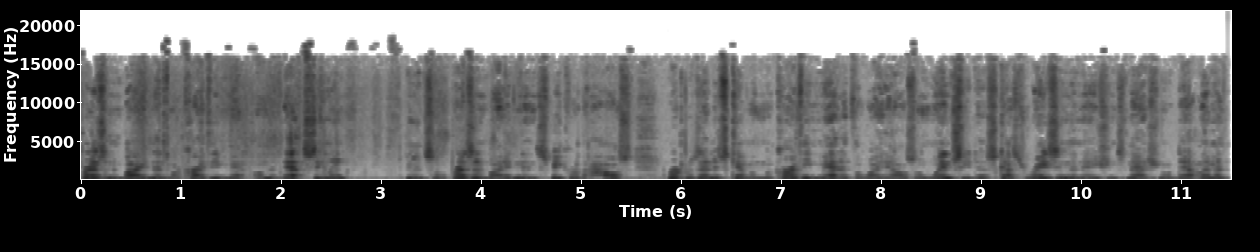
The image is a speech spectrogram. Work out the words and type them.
President Biden and McCarthy met on the debt ceiling and so President Biden and Speaker of the House, Representatives Kevin McCarthy, met at the White House on Wednesday to discuss raising the nation's national debt limit.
